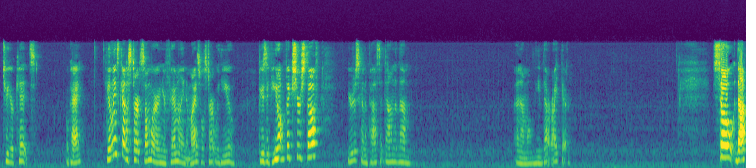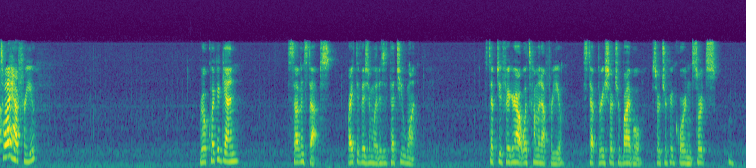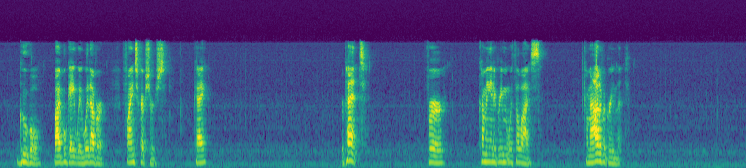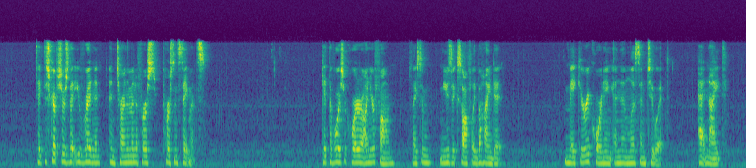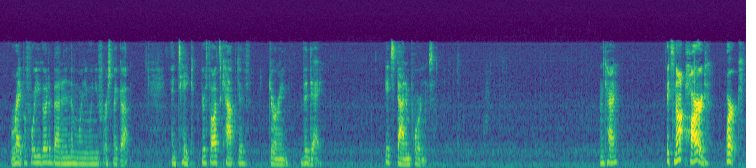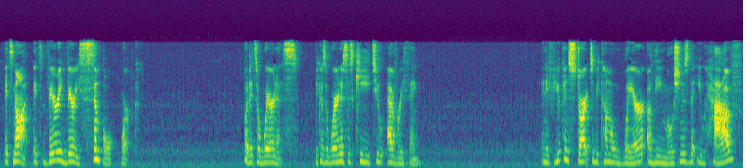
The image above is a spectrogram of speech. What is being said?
to your kids. Okay? Healing's got to start somewhere in your family, and it might as well start with you. Because if you don't fix your stuff, you're just going to pass it down to them. And I'm going to leave that right there. So that's what I have for you. Real quick again seven steps. Write the vision. What is it that you want? Step two, figure out what's coming up for you. Step three, search your Bible, search your concordance, search Google, Bible Gateway, whatever. Find scriptures. Okay? Repent for coming in agreement with the lies. Come out of agreement. Take the scriptures that you've written and, and turn them into first person statements. Get the voice recorder on your phone, play some music softly behind it, make your recording, and then listen to it at night, right before you go to bed and in the morning when you first wake up. And take your thoughts captive during the day. It's that important. Okay? It's not hard work. It's not. It's very, very simple work. But it's awareness because awareness is key to everything. And if you can start to become aware of the emotions that you have,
